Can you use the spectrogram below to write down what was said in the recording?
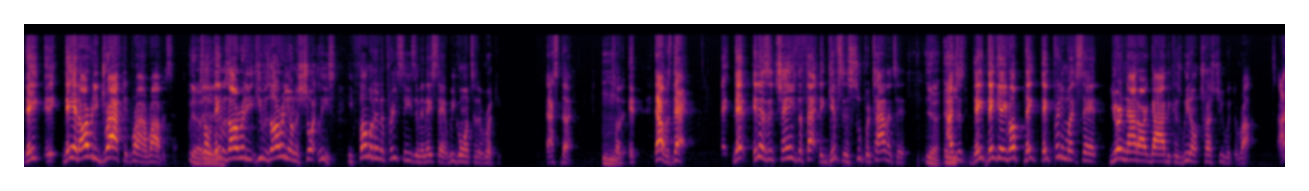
They they had already drafted Brian Robinson. Yeah, so yeah, they yeah. was already he was already on a short lease. He fumbled in the preseason and they said we going to the rookie. That's done. Mm-hmm. So it that was that. That it doesn't change the fact that Gibson's super talented. Yeah. I just they they gave up. They they pretty much said you're not our guy because we don't trust you with the rock. I,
